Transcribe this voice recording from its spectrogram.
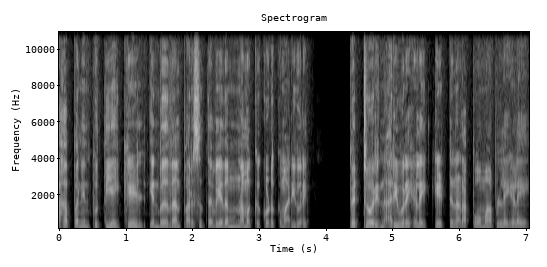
தகப்பனின் புத்தியை கேள் என்பதுதான் பரிசுத்த வேதமும் நமக்கு கொடுக்கும் அறிவுரை. பெற்றோரின் அறிவுரைகளை கேட்டு நடப்போமா பிள்ளைகளே?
